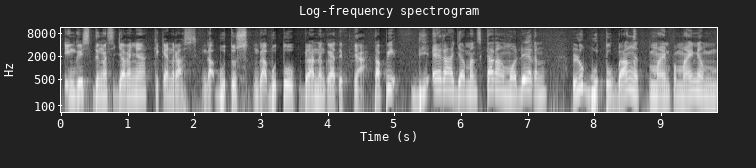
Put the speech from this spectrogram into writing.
Inggris dengan sejarahnya kick and rush, nggak butuh nggak butuh gelandang kreatif. Ya. Tapi di era zaman sekarang modern, lu butuh banget pemain-pemain yang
